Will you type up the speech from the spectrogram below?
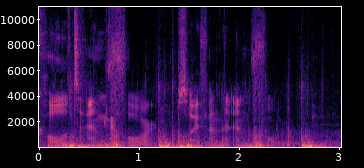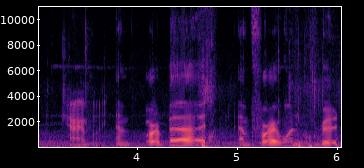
Colt M4. So I found an M4. Carabine. M4 bad. M4 A1 good.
